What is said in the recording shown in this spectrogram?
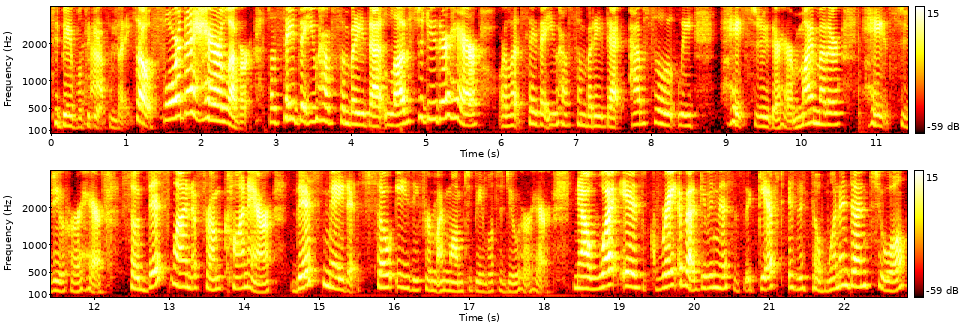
to be able to get somebody. So for the hair lover, let's say that you have somebody that loves to do their hair, or let's say that you have somebody that absolutely hates to do their hair. My mother hates to do her hair. So this one from Conair, this made it so easy for my mom to be able to do her hair. Now, what is great about giving this as a gift is it's a one and done tool.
